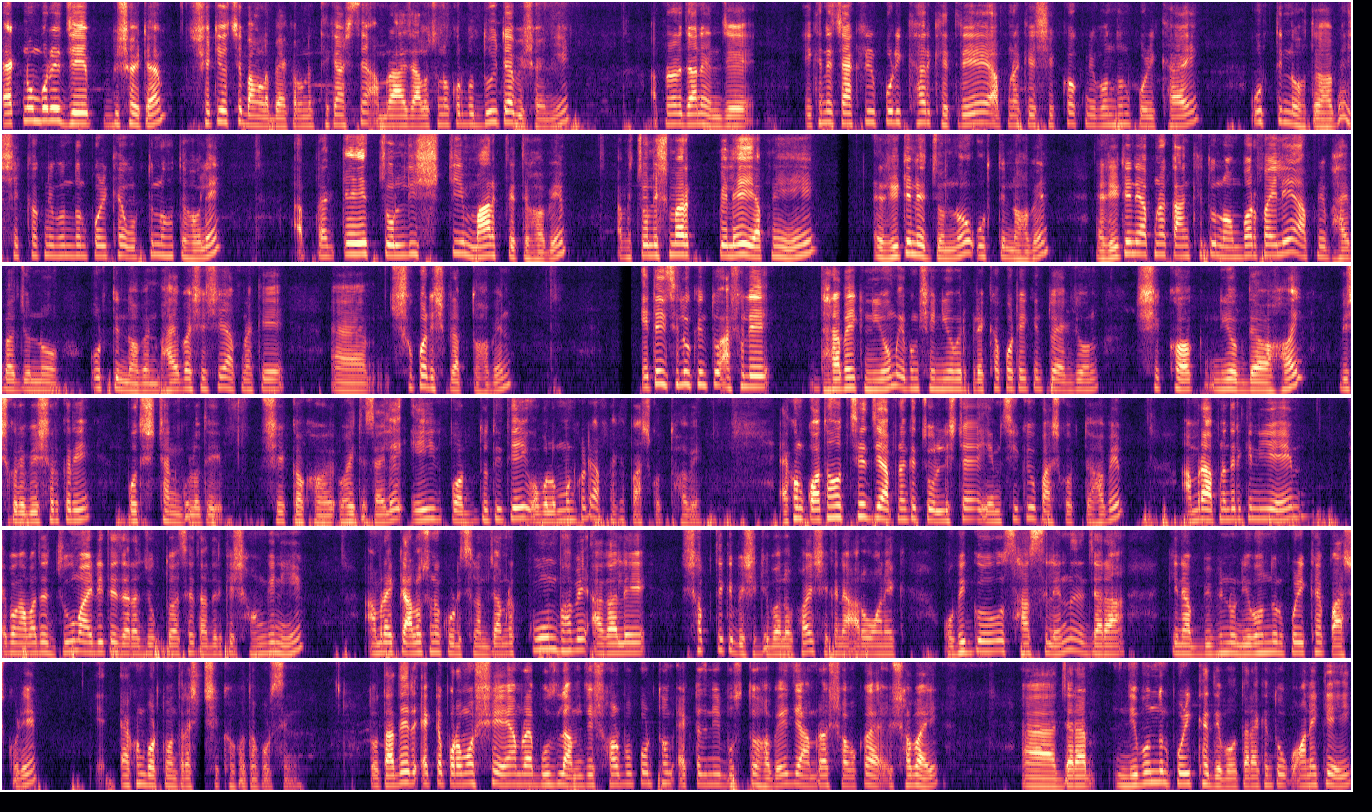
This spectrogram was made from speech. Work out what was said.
এক নম্বরে যে বিষয়টা, সেটি হচ্ছে বাংলা ব্যাকরণের থেকে আসছে। আমরা আজ আলোচনা করব দুইটা বিষয় নিয়ে। আপনারা জানেন যে এখানে চাকরির পরীক্ষার ক্ষেত্রে আপনাকে শিক্ষক নিবন্ধন পরীক্ষায় উত্তীর্ণ হতে হবে। শিক্ষক নিবন্ধন পরীক্ষায় উত্তীর্ণ হতে হলে আপনাকে চল্লিশটি মার্ক পেতে হবে। আপনি চল্লিশ মার্ক পেলেই আপনি রিটেনের জন্য উত্তীর্ণ হবেন। রিটেনে আপনার কাঙ্ক্ষিত নম্বর পাইলে আপনি ভাইবার জন্য উত্তীর্ণ হবেন। ভাইবা শেষে আপনাকে সুপারিশপ্রাপ্ত হবেন। এটাই ছিল কিন্তু আসলে ধারাবাহিক নিয়ম এবং সেই নিয়মের প্রেক্ষাপটে কিন্তু একজন শিক্ষক নিয়োগ দেওয়া হয়। বিশেষ করে বেসরকারি প্রতিষ্ঠানগুলোতে শিক্ষক হইতে চাইলে এই পদ্ধতিতেই অবলম্বন করে আপনাকে পাশ করতে হবে। এখন কথা হচ্ছে যে আপনাকে চল্লিশটা এমসিকিউ পাস করতে হবে। আমরা আপনাদেরকে নিয়ে এবং আমাদের জুম আইডিতে যারা যুক্ত আছে তাদেরকে সঙ্গে নিয়ে আমরা একটি আলোচনা করেছিলাম যে আমরা কোনভাবে আগালে সব থেকে বেশি ডেভেলপ হয়। সেখানে আরও অনেক অভিজ্ঞ স্যার ছিলেন যারা কিনা বিভিন্ন নিবন্ধন পরীক্ষায় পাশ করে এখন বর্তমান তারা শিক্ষকতা করছেন। তো তাদের একটা পরামর্শে আমরা বুঝলাম যে সর্বপ্রথম একটা জিনিস বুঝতে হবে যে আমরা সবাই যারা নিবন্ধন পরীক্ষা দেব তারা কিন্তু অনেকেই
